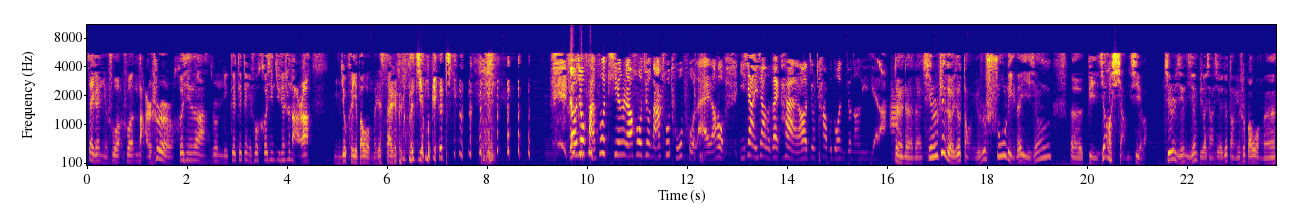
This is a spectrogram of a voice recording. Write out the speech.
再跟你说说哪儿是核心啊，就是你跟跟跟你说核心剧情是哪儿啊，你就可以把我们这三十分钟的节目给他听。然后就反复听，然后就拿出图谱来，然后一项一项的再看，然后就差不多你就能理解了啊。对对对，其实这个就等于是梳理的已经呃比较详细了，其实已经已经比较详细了，就等于是把我们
